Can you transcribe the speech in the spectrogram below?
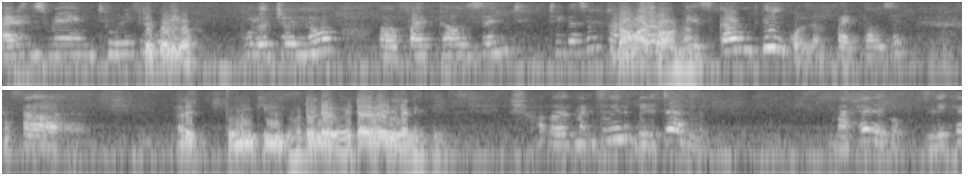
arrangement কে করল? গুলোর জন্য ফাইভ থাউজেন্ড ঠিক আছে? আমার পাওয়া না। ডিসকাউন্ট দিয়েই করলাম ফাইভ থাউজেন্ড আরে তুমি কি হোটেলের ওয়েটার হয়ে গেলে নাকি? মানে তুমি বিলটা মাথায় রেখো লিখে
